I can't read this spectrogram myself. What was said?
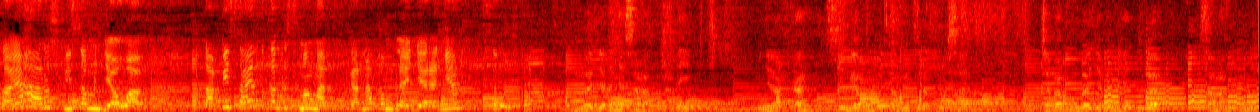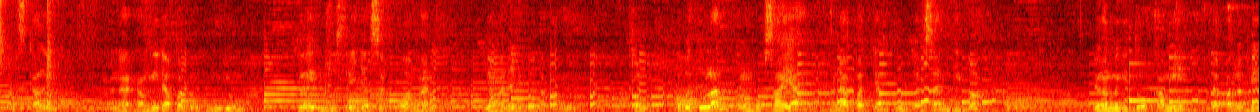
Saya harus bisa menjawab, tapi saya tetap bersemangat karena pembelajarannya seru. Pembelajarannya sangat menarik, menyenangkan sehingga membuat kami tidak bosan. Cara pembelajarannya juga sangat bermanfaat sekali karena kami dapat berkunjung ke industri jasa keuangan yang ada di kota kami. Kebetulan kelompok saya mendapatkan penugasan di bank. Dengan begitu kami dapat lebih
